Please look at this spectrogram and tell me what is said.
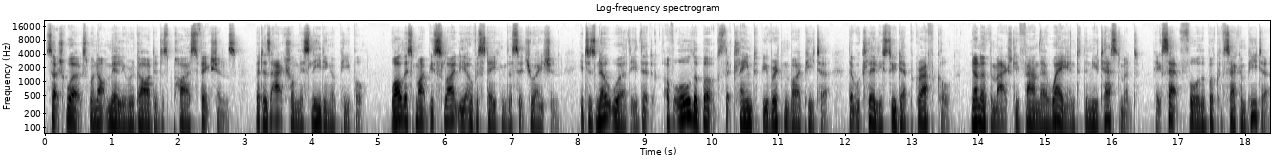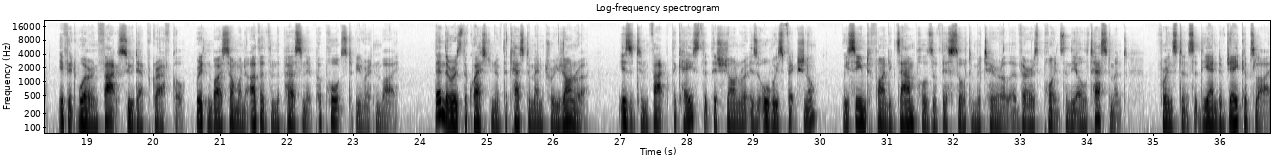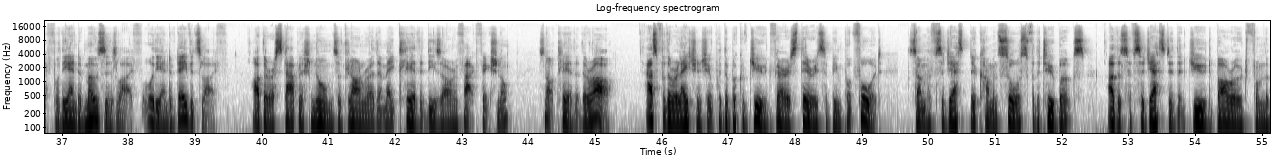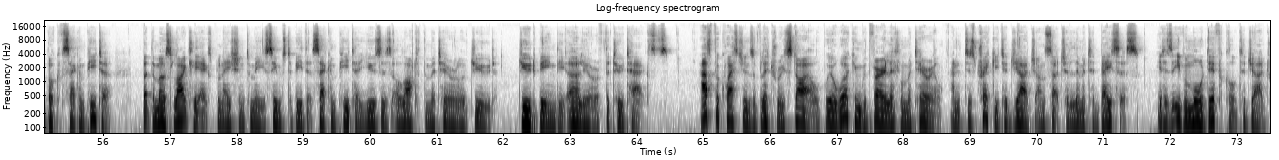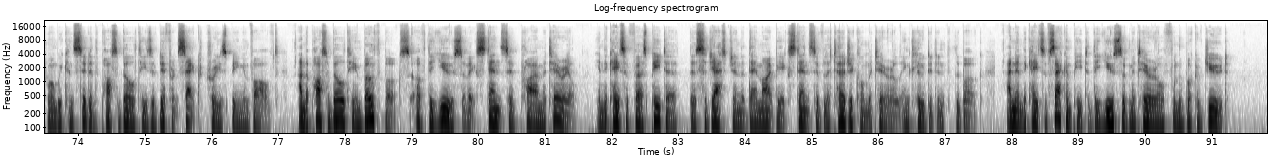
Such works were not merely regarded as pious fictions, but as actual misleading of people. While this might be slightly overstating the situation, it is noteworthy that of all the books that claimed to be written by Peter that were clearly pseudepigraphical, none of them actually found their way into the New Testament, except for the book of 2 Peter, if it were in fact pseudepigraphical, written by someone other than the person it purports to be written by. Then there is the question of the testamentary genre. Is it in fact the case that this genre is always fictional? We seem to find examples of this sort of material at various points in the Old Testament, for instance at the end of Jacob's life, or the end of Moses' life, or the end of David's life. Are there established norms of genre that make clear that these are in fact fictional? It's not clear that there are. As for the relationship with the Book of Jude, various theories have been put forward. Some have suggested a common source for the two books, others have suggested that Jude borrowed from the Book of 2 Peter, but the most likely explanation to me seems to be that 2 Peter uses a lot of the material of Jude, Jude being the earlier of the two texts. As for questions of literary style, we are working with very little material, and it is tricky to judge on such a limited basis. It is even more difficult to judge when we consider the possibilities of different secretaries being involved, and the possibility in both books of the use of extensive prior material. In the case of 1 Peter, the suggestion that there might be extensive liturgical material included into the book, and in the case of 2 Peter, the use of material from the book of Jude.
